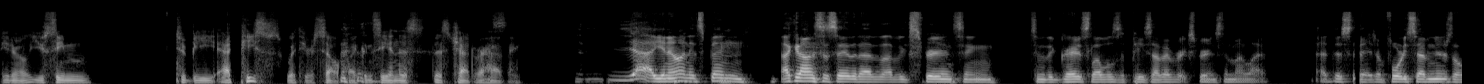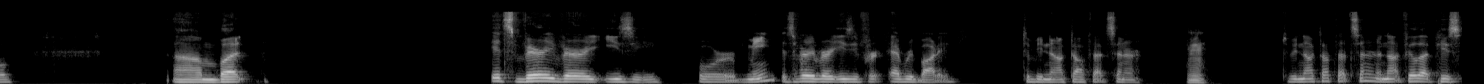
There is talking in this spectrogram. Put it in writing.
you know, you seem to be at peace with yourself. I can see in this this chat we're having. Yeah, you know, and it's been I can honestly say that I've I've experiencing some of the greatest levels of peace I've ever experienced in my life. At this stage, I'm 47 years old. Um, but it's very, very easy for me. It's very, very easy for everybody to be knocked off that center. Mm. To be knocked off that center and not feel that peace.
